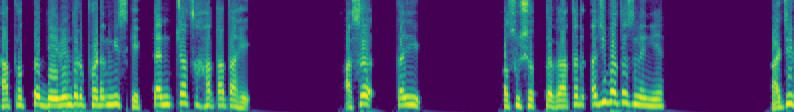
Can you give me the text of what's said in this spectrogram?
हा फक्त देवेंद्र फडणवीस एकट्यांच्याच हातात आहे? असं काही असू शकतं का? तर अजिबातच नाहीये. अजित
